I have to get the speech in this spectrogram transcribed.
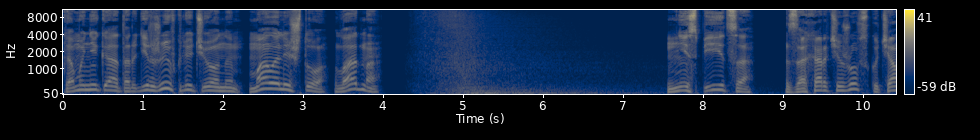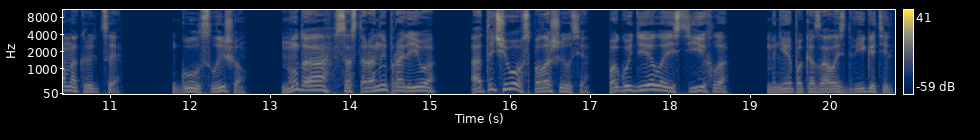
Коммуникатор держи включенным, мало ли что, ладно?» «Не спится». Захар Чижов скучал на крыльце. Гул слышал. «Ну да, со стороны пролива. А ты чего всполошился? Погудело и стихло. Мне показалось двигатель.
